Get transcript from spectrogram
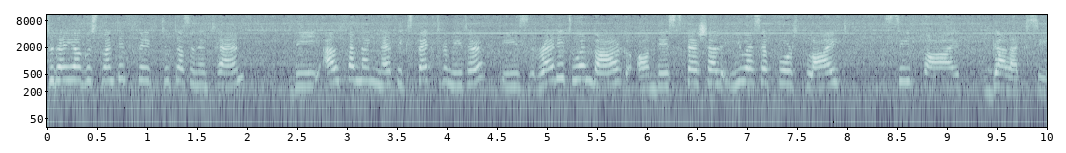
Today, August 25, 2010, the Alpha Magnetic Spectrometer is ready to embark on this special US Air Force flight C5 Galaxy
